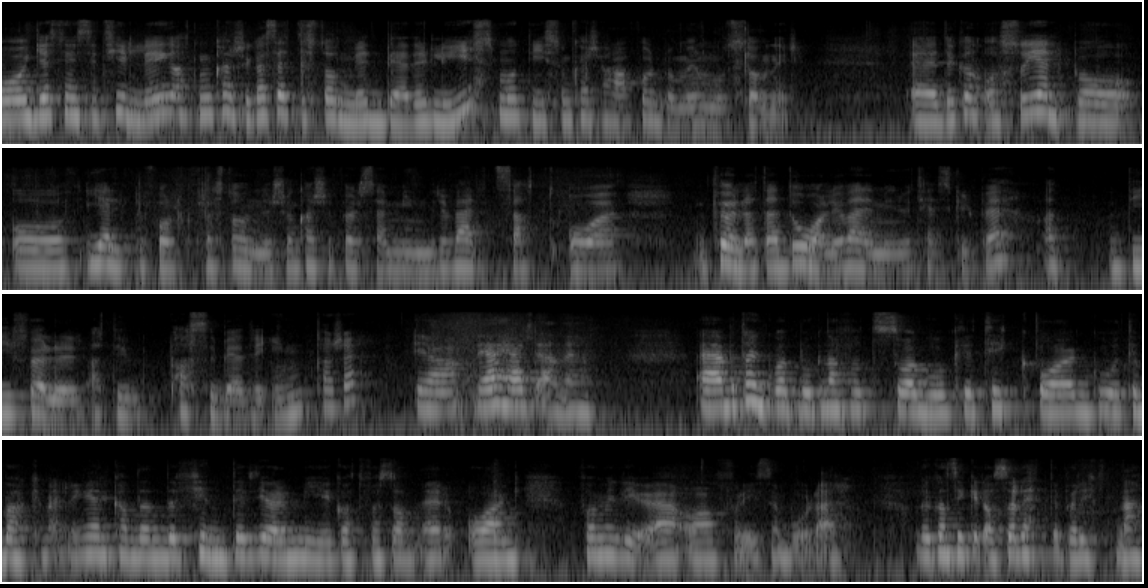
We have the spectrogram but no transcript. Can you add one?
Og jeg syns i tillegg at den kanskje kan sette Stovner i et bedre lys mot de som kanskje har fordommer mot Stovner. Eh, Det kan også hjelpe å, å hjelpe folk fra Stovner som kanskje føler seg mindre verdsatt og føler at det er dårlig å være en minoritetsgruppe. At de føler at de passer bedre inn, kanskje. Ja, jeg er helt enig. Eh, Med tanke på at boken har fått så god kritikk og gode tilbakemeldinger, kan den definitivt gjøre mye godt for Stovner og for miljøet og for de som bor der. Og det kan sikkert også lette på ryktene.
